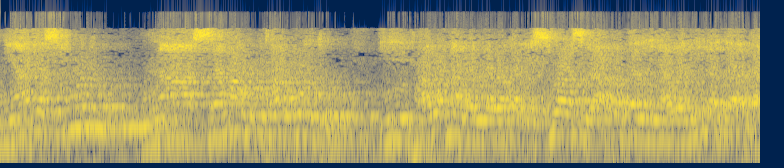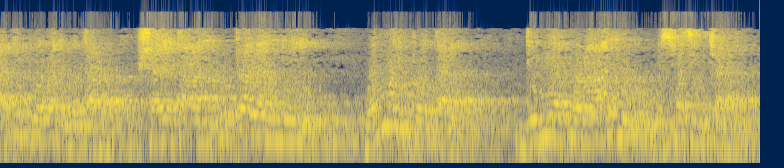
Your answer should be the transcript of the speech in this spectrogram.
న్యాయశీనుడు నా శ్రమ ఉద్ధాపోదు ఈ భావన వల్ల ఒక విశ్వాసి ఆపదల్ని అవలీలగా దాటిపోగలుగుతాడు. శైతాన్ కుట్రలన్నీ బొమ్మైపోతాయి దివ్య పురాణం విశ్వసించడం.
